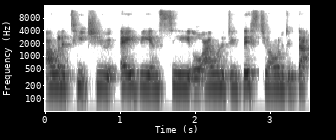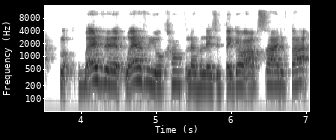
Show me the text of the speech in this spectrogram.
I want to teach you A, B, and C, or I want to do this to you, I want to do that. Whatever, whatever your comfort level is, if they go outside of that,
